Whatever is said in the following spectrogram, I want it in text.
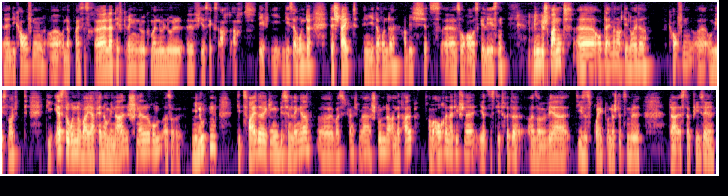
äh, die kaufen äh, und der Preis ist relativ gering, 0,004688 DFI in dieser Runde. Das steigt in jeder Runde, habe ich jetzt äh, so rausgelesen. Bin mhm. gespannt, äh, ob da immer noch die Leute kaufen äh, und wie es läuft. Die erste Runde war ja phänomenal schnell rum, also Minuten. Die zweite ging ein bisschen länger, äh, weiß ich gar nicht mehr, Stunde, anderthalb aber auch relativ schnell. Jetzt ist die dritte. Also wer dieses Projekt unterstützen will, da ist der Presale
